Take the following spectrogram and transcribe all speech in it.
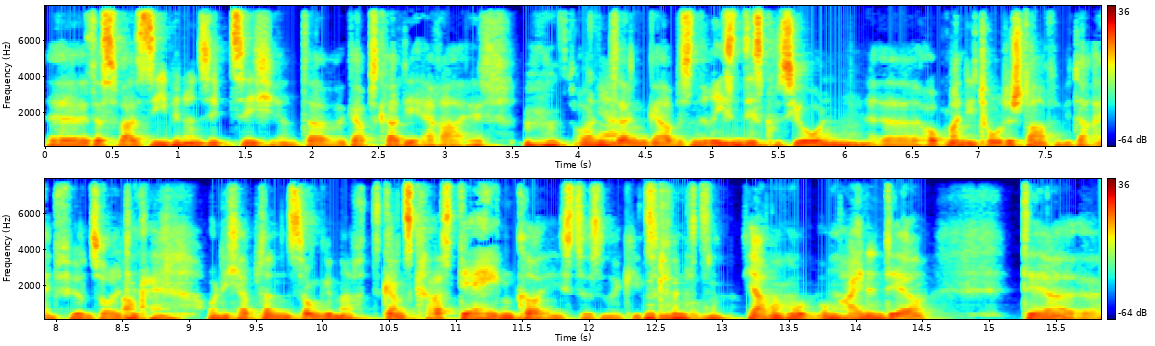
das war 77 und da gab es gerade die RAF. Mhm, und ja. dann gab es eine Riesendiskussion, äh, ob man die Todesstrafe wieder einführen sollte. Okay. Und ich habe dann einen Song gemacht, ganz krass, Der Henker hieß das. Und da geht's um, um, ja, um, um ja. einen, der der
